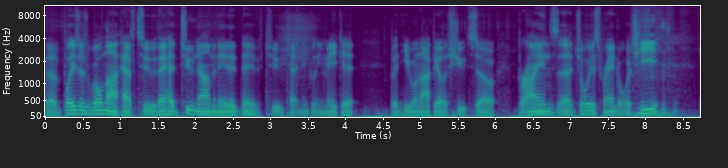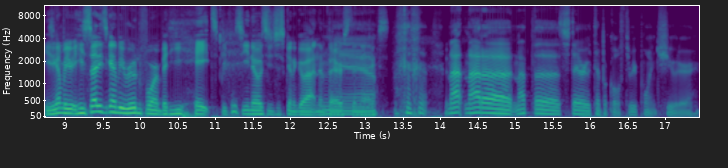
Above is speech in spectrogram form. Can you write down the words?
the Blazers will not have two. They had two nominated. They have two technically make it, but he will not be able to shoot. So Brian's uh, Julius Randle, which he he's gonna be. He said he's gonna be rooting for him, but he hates because he knows he's just gonna go out and embarrass the Yeah. Knicks. not not a not the stereotypical three point shooter.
